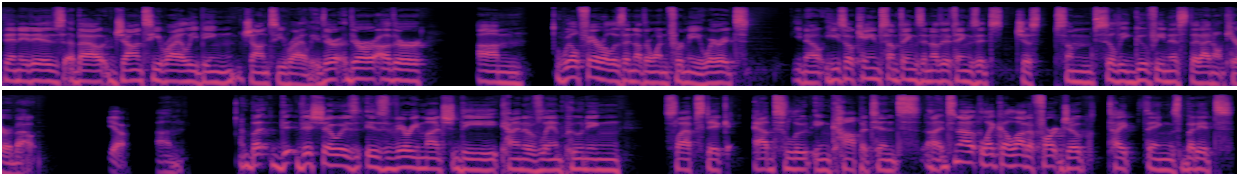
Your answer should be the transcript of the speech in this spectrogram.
than it is about John C. Reilly being John C. Reilly. There, there are other. Um, Will Ferrell is another one for me where it's you know he's okay in some things and other things it's just some silly goofiness that I don't care about. Yeah. Um, but th- this show is is very much the kind of lampooning slapstick absolute incompetence. Uh, it's not like a lot of fart joke type things but it's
